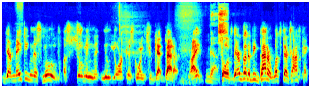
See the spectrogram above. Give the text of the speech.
they're making this move assuming that New York is going to get better, right? Yes. So if they're going to be better, what's their draft pick?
